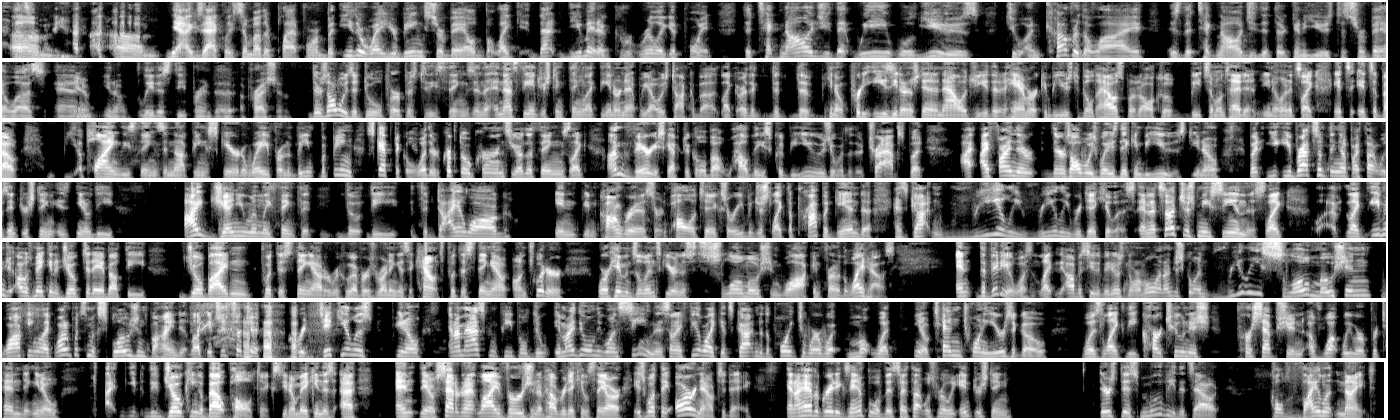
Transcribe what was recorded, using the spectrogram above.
Um, um, yeah, exactly. Some other platform, but either way, you're being surveilled. But like that, you made a gr- really good point. The technology that we will use to uncover the lie is the technology that they're going to use to surveil us and yeah. you know lead us deeper into oppression there's always a dual purpose to these things and, and that's the interesting thing like the internet we always talk about like or the, the the you know pretty easy to understand analogy that a hammer can be used to build a house but it also beat someone's head in you know and it's like it's it's about applying these things and not being scared away from them being but being skeptical whether cryptocurrency or other things like i'm very skeptical about how these could be used or whether they're traps but I, I, find there there's always ways they can be used, you know. But you, you, brought something up I thought was interesting. Is you know the I genuinely think that the the the dialogue in in Congress or in politics or even just like the propaganda has gotten really really ridiculous. And it's not just me seeing this. Like like even I was making a joke today about the Joe Biden put this thing out, or whoever's running his accounts put this thing out on Twitter, where him and Zelensky are in this slow motion walk in front of the White House. And the video wasn't like obviously the video is normal, and I'm just going really slow motion walking. Like, why don't put some explosions behind it? Like, it's just such a ridiculous, you know. And I'm asking people, do am I the only one seeing this? And I feel like it's gotten to the point to where what what you know 10, 20 years ago was like the cartoonish perception of what we were pretending, you know, the joking about politics, you know, making this uh, and you know Saturday Night Live version of how ridiculous they are is what they are now today. And I have a great example of this I thought was really interesting there's this movie that's out called Violent Night.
